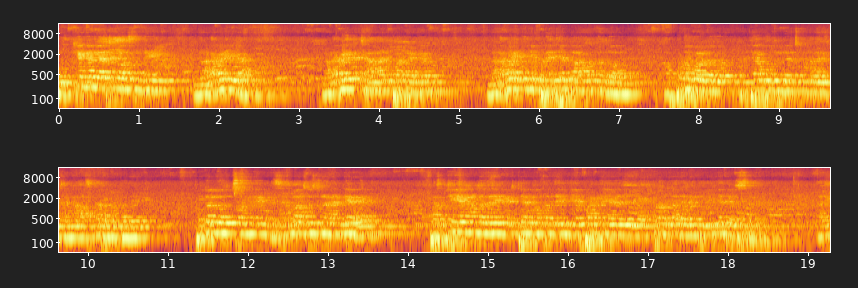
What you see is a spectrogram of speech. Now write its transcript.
ముఖ్యంగా నేర్చుకోవాల్సింది నడవడిక. నడవడిక చాలా ఇంపార్టెంట్ నడవడిక ఎప్పుడైతే బాగుంటుందో అప్పుడు వాళ్ళు విద్యాబుద్ధులు నేర్చుకుంటారని చాలా ఆస్కారం ఉంటుంది. పిల్లలు చూడండి సినిమా చూస్తున్నారంటే ఫస్ట్ ఏముంటుంది నెక్స్ట్ ఏమవుతుంది ఏ పాట ఏది ఎప్పుడు ఉంటుంది అనేది మీకే తెలుస్తుంది అది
